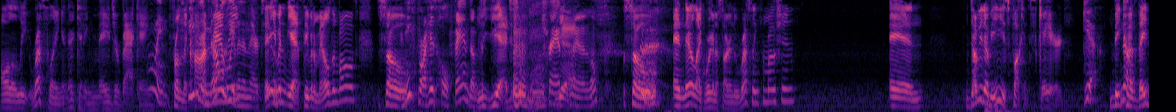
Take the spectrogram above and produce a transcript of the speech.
All Elite Wrestling, and they're getting major backing I mean, from the Stephen Khan Amell's family. even in there, too. And even yeah, Stephen Amell's involved. So He's brought his whole fandom just yeah, just transplanted them. so, and they're like, we're gonna start a new wrestling promotion, and WWE is fucking scared Yeah. because No, they did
